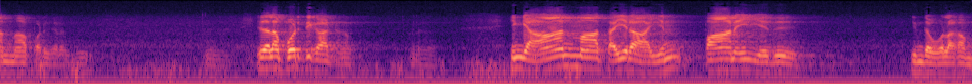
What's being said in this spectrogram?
ஆன்மா படுகிறது. இதெல்லாம் பொருத்தி காட்டணும். இங்க ஆன்மா தயிராயின் பானை எது? இந்த உலகம்.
